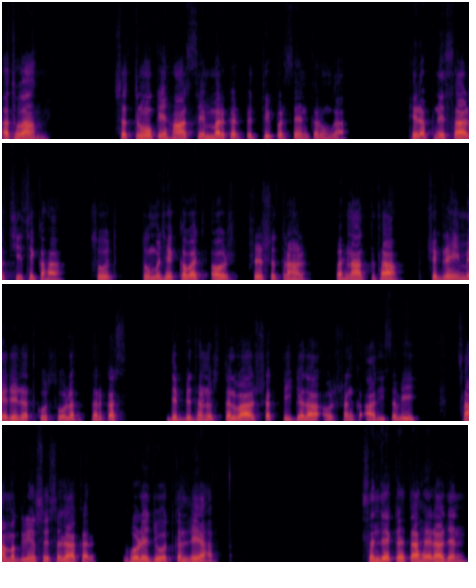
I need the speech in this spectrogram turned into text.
अथवा शत्रुओं के हाथ से मरकर पृथ्वी पर सैन करूँगा। फिर अपने सारथी से कहा, सूत, तू मुझे कवच और शीर्ष त्राण पहना तथा शीघ्र ही मेरे रथ को सोलह तरकस दिव्य धनुष, तलवार, शक्ति, गदा और शंख आदि सभी सामग्रियों से सजाकर घोड़े जोत कर ले आ। संजय कहता है, राजन,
